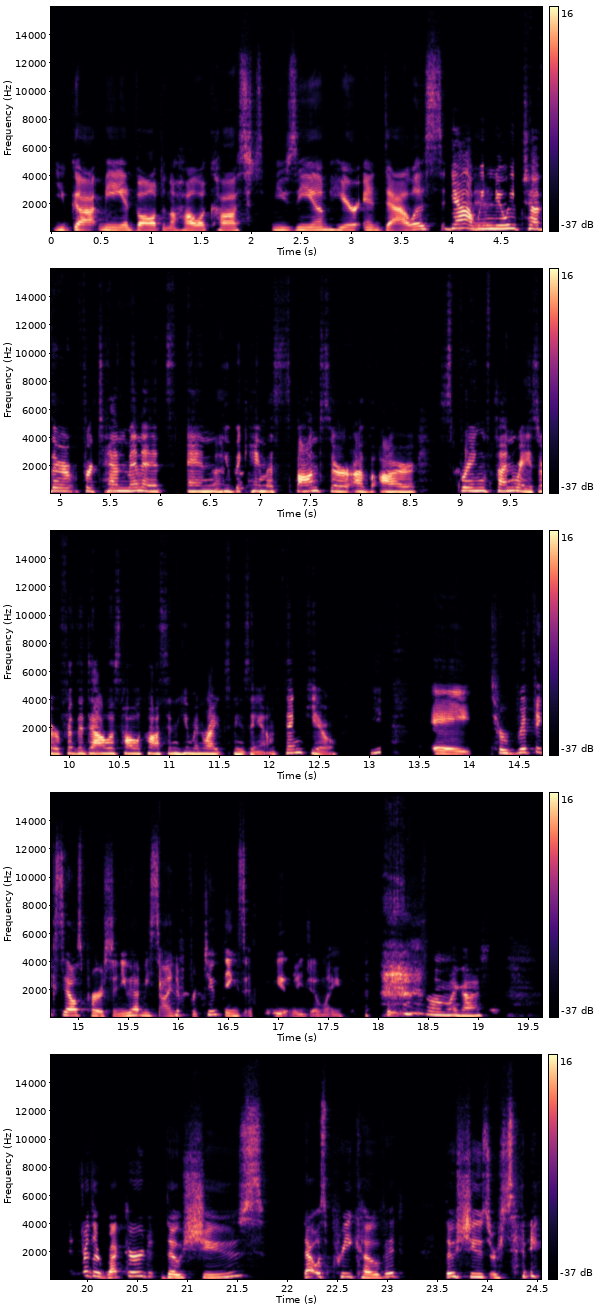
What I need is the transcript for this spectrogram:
you got me involved in the Holocaust Museum here in Dallas. Yeah, we knew each other for 10 uh-huh. minutes and you became a sponsor of our spring fundraiser for the Dallas Holocaust and Human Rights Museum. Thank you. you a terrific salesperson. You had me signed up for two things immediately, Jillian. oh my gosh. For the record, those shoes, that was pre COVID. Those shoes are sitting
